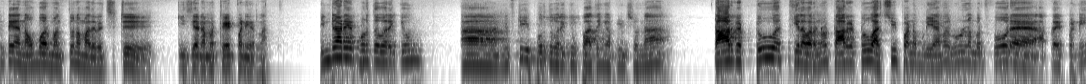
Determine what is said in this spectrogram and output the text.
என்டையர் நவம்பர் மந்த்தும் நம்ம அதை வச்சுட்டு ஈஸியாக நம்ம ட்ரேட் பண்ணிடலாம் இன்ட்ராடே பொறுத்த வரைக்கும் நிஃப்டி பொறுத்த வரைக்கும் பார்த்தீங்க அப்படின்னு சொன்னால் டார்கெட் டூ கீழே வரணும். டார்கெட் டூ அச்சீவ் பண்ண முடியாமல் ரூல் நம்பர் ஃபோரை அப்ளை பண்ணி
